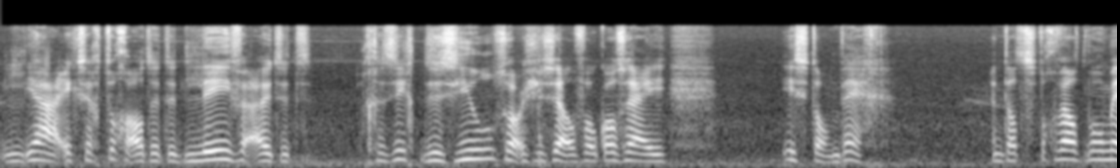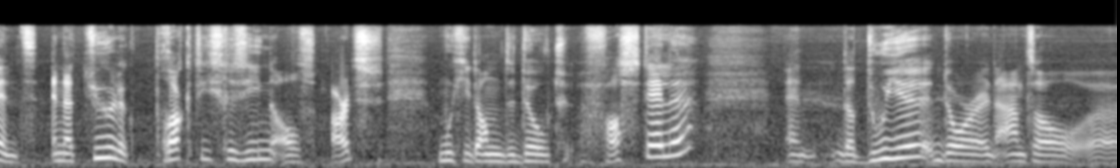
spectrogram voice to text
ja, ik zeg toch altijd, het leven uit het gezicht, de ziel, zoals je zelf ook al zei, is dan weg. En dat is toch wel het moment. En natuurlijk, praktisch gezien als arts, moet je dan de dood vaststellen. En dat doe je door een aantal uh,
